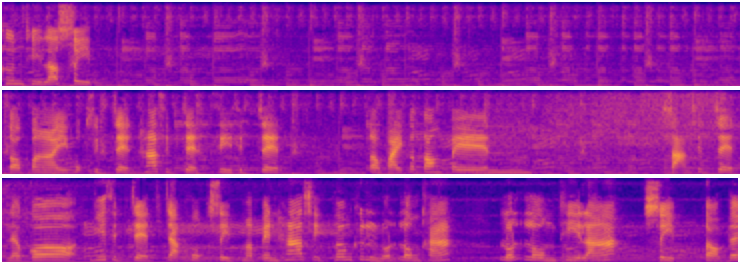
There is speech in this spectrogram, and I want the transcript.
ขึ้นทีละ 10ต่อไป 67 57 47 ต่อไปก็ต้องเป็น 37 แล้วก็ 27 จาก 60 มาเป็น 50 เพิ่มขึ้นหรือลดลงคะ ลดลงทีละ 10 ตอบได้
